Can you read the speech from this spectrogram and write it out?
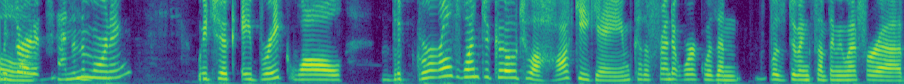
We started at 10 in the morning. We took a break while the girls went to go to a hockey game because a friend at work was in was doing something. We went for a,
